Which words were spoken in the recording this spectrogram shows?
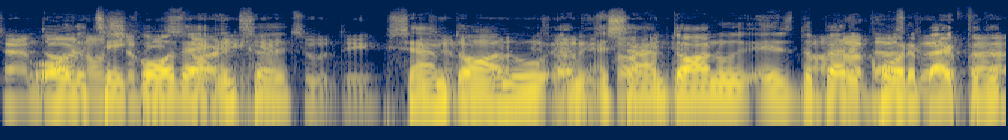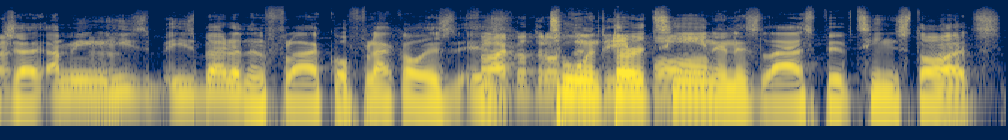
Sam all to take all that into too, D. Sam Darnold. I mean, Sam. Darnold is the better know if that's good quarterback for the. Jets. I mean, Yeah. he's he's better than Flacco. Flacco is, is Flacco two and thirteen ball. in his last fifteen starts.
